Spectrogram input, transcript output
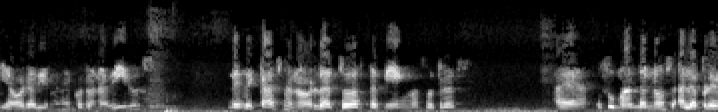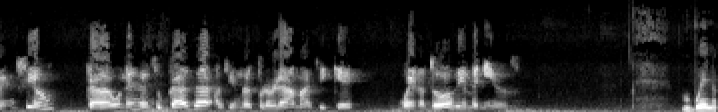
y ahora viernes de coronavirus desde casa, ¿no? ¿Verdad? Todas también, nosotras eh, sumándonos a la prevención, cada una desde su casa haciendo el programa, así que, bueno, todos bienvenidos. Bueno,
